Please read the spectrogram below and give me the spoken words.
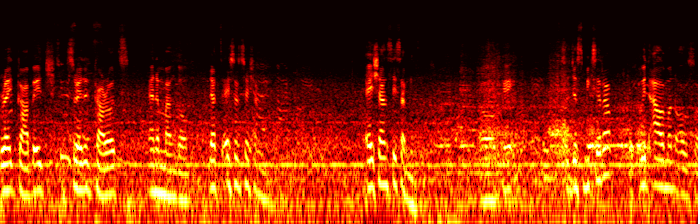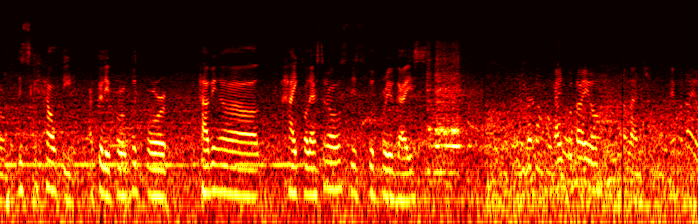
red cabbage, shredded carrots, and a mango. That's Asian sesame. Asian sesame. Okay. So just mix it up with almond also. This is healthy actually for good for having a high cholesterol, this is good for you guys. Hindi ko pa ako. Kain po tayo lunch. Kain po tayo.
